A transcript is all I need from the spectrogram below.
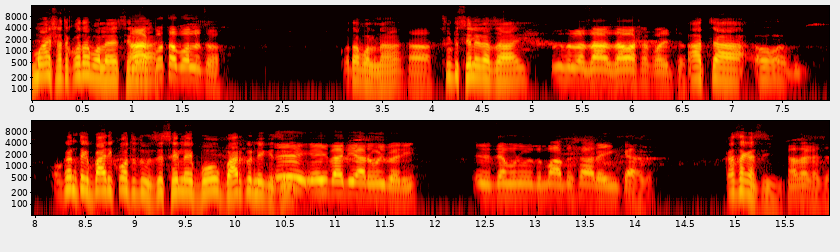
মায়ের সাথে কথা বলে হ্যাঁ ছেলেরা? কথা বলে তো। কথা বলে না? হ্যাঁ। ছোট ছেলেরা যায়? যা যাওয়া আসা করে তো। আচ্ছা ও- ওখান থেকে বাড়ি কত দূর? যে ছেলে বউ বার করে নিয়ে গেছে? এই বাড়ি আর ওই বাড়ি। যেমন মাদ্রাসা আর ইনকা হবে। কাছাকাছি? কাছাকাছি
